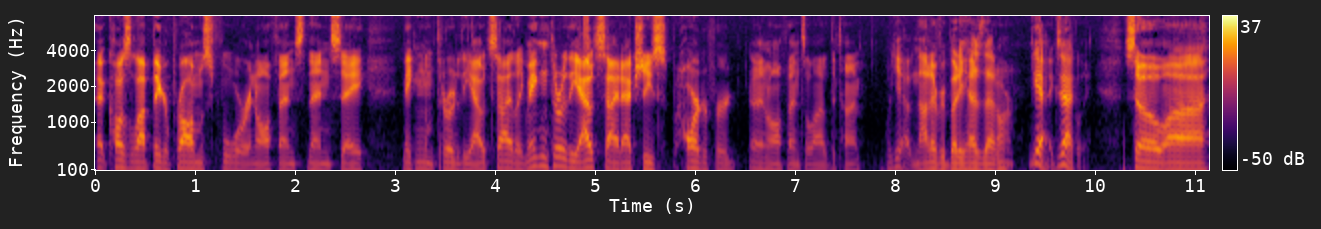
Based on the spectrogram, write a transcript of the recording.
it causes a lot bigger problems for an offense than say making them throw to the outside. Like making them throw to the outside actually is harder for an offense a lot of the time. Well, yeah. Not everybody has that arm. Yeah, exactly. So, uh,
